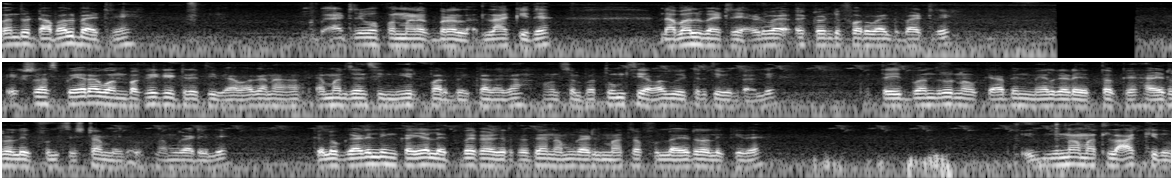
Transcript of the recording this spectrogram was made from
ಬಂದು ಡಬಲ್ ಬ್ಯಾಟ್ರಿ ಬ್ಯಾಟ್ರಿ ಓಪನ್ ಮಾಡೋಕ್ಕೆ ಬರಲ್ಲ ಲಾಕ್ ಇದೆ. ಡಬಲ್ ಬ್ಯಾಟ್ರಿ ಎರಡು twenty four volt battery extra ಸ್ಪೇರಾಗಿ ಒಂದು ಬಕೆಟ್ ಇಟ್ಟಿರ್ತೀವಿ ಯಾವಾಗನ ಎಮರ್ಜೆನ್ಸಿ ನೀರು ಬರಬೇಕಾದಾಗ, ಒಂದು ಸ್ವಲ್ಪ ತುಂಬಿಸಿ ಯಾವಾಗೂ ಇಟ್ಟಿರ್ತೀವಿ ಇದರಲ್ಲಿ. ಮತ್ತು ಇದು ಬಂದರೂ ನಾವು ಕ್ಯಾಬಿನ್ ಮೇಲ್ಗಡೆ ಎತ್ತೋಕ್ಕೆ ಹೈಡ್ರೋಲಿಕ್ ಫುಲ್ ಸಿಸ್ಟಮ್ ಇದು ನಮ್ಮ ಗಾಡೀಲಿ. ಕೆಲವು ಗಾಡೀಲಿ ಹಿಂಗೆ ಕೈಯಲ್ಲಿ ಎತ್ತಬೇಕಾಗಿರ್ತದೆ ನಮ್ಮ ಗಾಡೀಲಿ ಮಾತ್ರ ಫುಲ್ ಹೈಡ್ರಾಲಿಕ್ ಇದೆ. ಇದನ್ನ ಮತ್ತು ಲಾಕ್ ಇದು,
